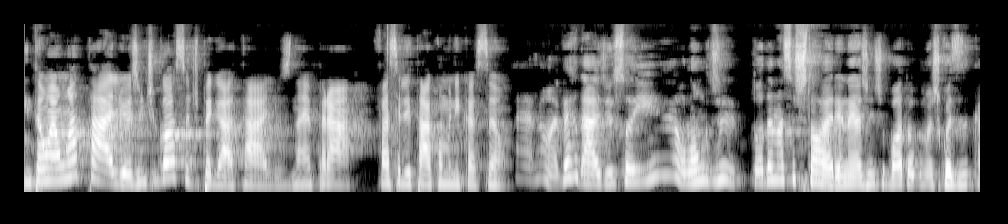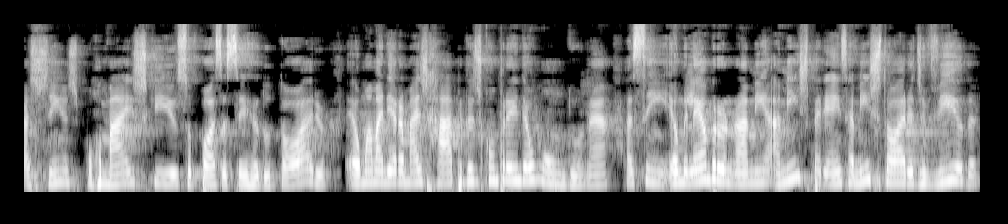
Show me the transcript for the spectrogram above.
Então, é um atalho. A gente gosta de pegar atalhos, né? Para facilitar a comunicação. Não, é verdade. Isso aí é ao longo de toda a nossa história, né? A gente bota algumas coisas em caixinhas, por mais que isso possa ser redutório, é uma maneira mais rápida de compreender o mundo, né? Assim, eu me lembro na minha a minha experiência, a minha história de vida,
